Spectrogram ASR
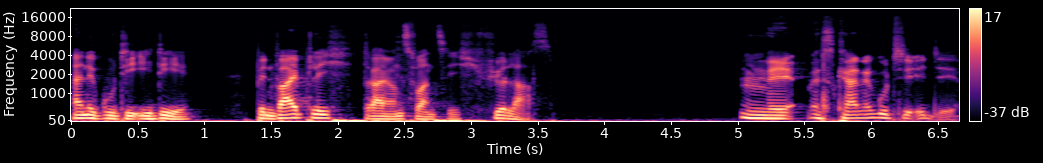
eine gute Idee? Bin weiblich, 23, für Lars. Nee, ist keine gute Idee.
